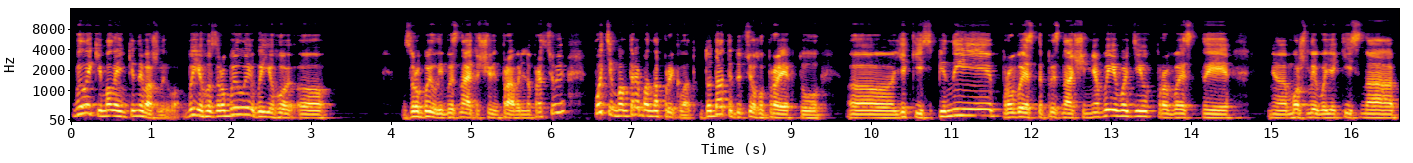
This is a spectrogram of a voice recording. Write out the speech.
великий, маленький, неважливо. Ви його зробили, ви його е, зробили, і ви знаєте, що він правильно працює. Потім вам треба, наприклад, додати до цього проєкту якісь піни, провести призначення виводів, провести, е, можливо, якісь на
